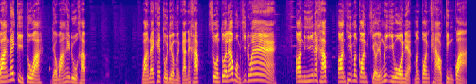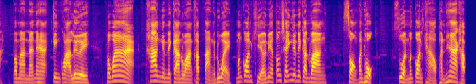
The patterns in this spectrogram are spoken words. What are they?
วางได้กี่ตัว เดี๋ยววางให้ดูครับ วางได้แค่ตัวเดียวเหมือนกันนะครับ ส่วนตัวแล้วผมคิดว่า ตอนนี้นะครับตอนที่มังกรเขียวยังไม่ EVO เนี่ยมังกรขาวเก่งกว่าประมาณนั้นนะฮะเก่งกว่าเลย เพราะว่าค่าเงินในการวางครับต่างกันด้วย มังกรเขียวเนี่ยต้องใช้เงินในการวาง2,600ส่วนมังกรขาว1,500ครับ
